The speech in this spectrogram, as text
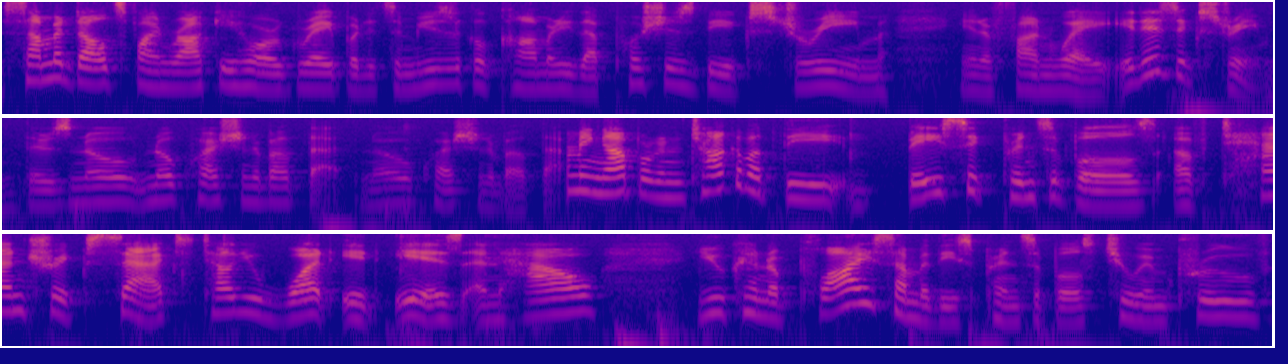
Some adults find Rocky Horror great, but it's a musical comedy that pushes the extreme in a fun way. It is extreme. There's no no question about that. No question about that. Coming up, we're going to talk about the basic principles of tantric sex, tell you what it is and how you can apply some of these principles to improve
